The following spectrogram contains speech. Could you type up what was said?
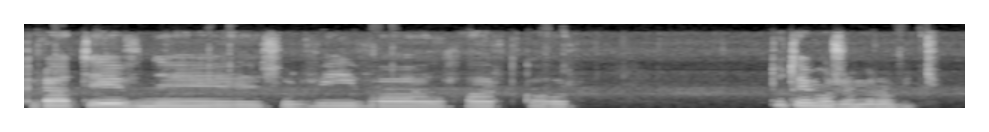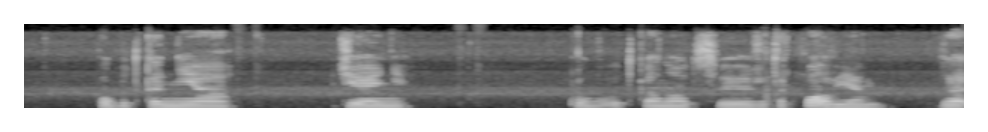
kreatywny, survival, hardcore. Tutaj możemy robić pobudka dnia, dzień, pobudka nocy, że tak powiem. Za,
